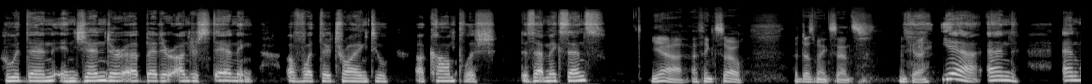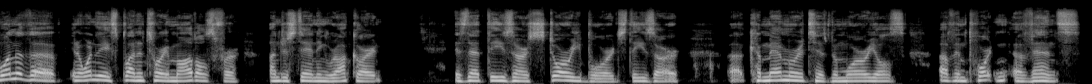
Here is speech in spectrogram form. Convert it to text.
who would then engender a better understanding of what they're trying to accomplish. Does that make sense? Yeah, I think so. That does make sense. Okay. Yeah, and and one of the you know one of the explanatory models for understanding rock art is that these are storyboards. These are uh, commemorative memorials of important events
